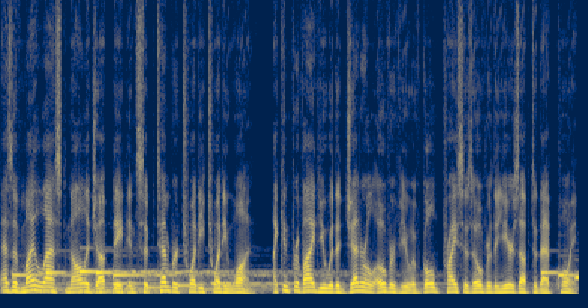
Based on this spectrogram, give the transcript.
As of my last knowledge update in September 2021, I can provide you with a general overview of gold prices over the years up to that point.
